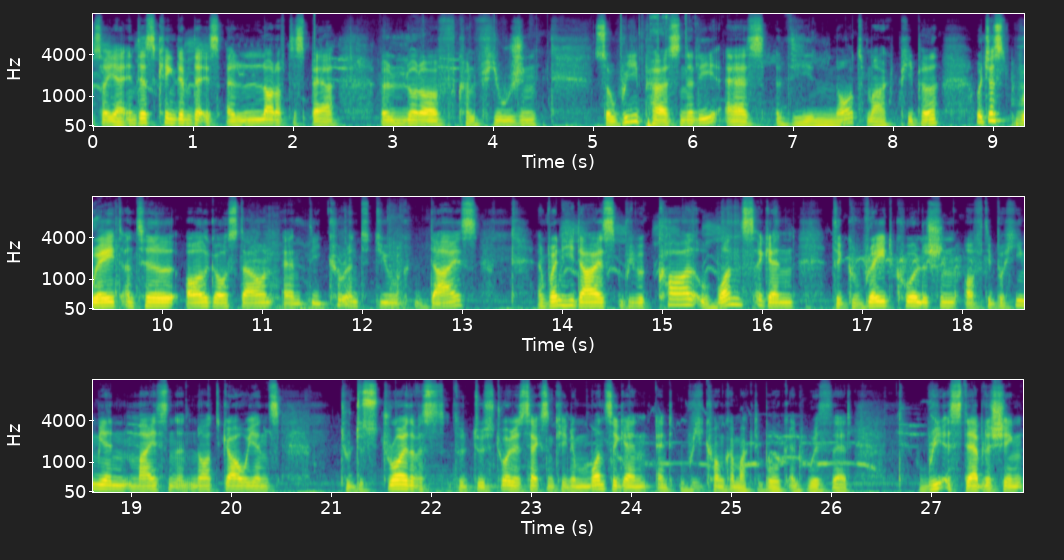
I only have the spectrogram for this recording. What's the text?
So yeah, in this kingdom there is a lot of despair, a lot of confusion. So we personally, as the Nordmark people, will just wait until all goes down and the current Duke dies. And when he dies, we will call once again the Great Coalition of the Bohemian, Meissen and Nordgauians to destroy the to destroy the Saxon kingdom once again and reconquer Magdeburg and with that re-establishing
